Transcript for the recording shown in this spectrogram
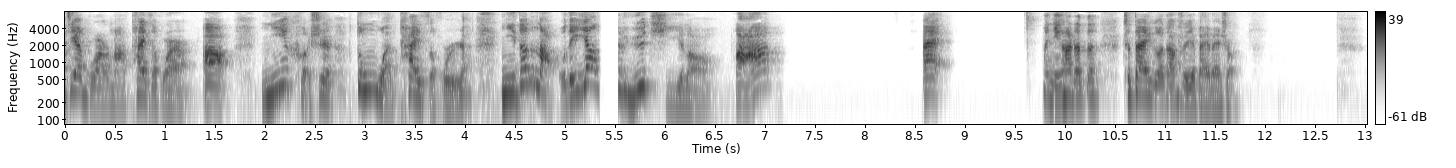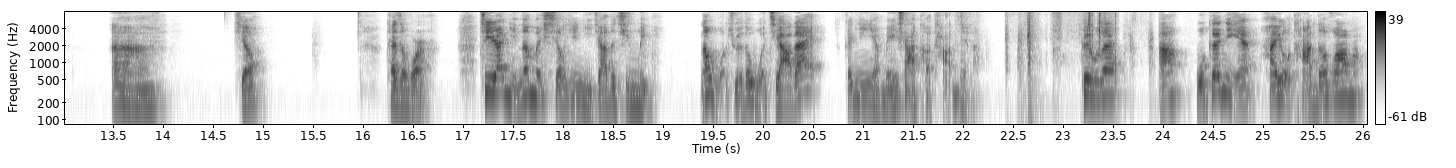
见光吗？太子辉啊，你可是东莞太子辉啊！你的脑袋让驴踢了啊！哎，那你看这这这戴哥当时也摆摆手，嗯，行，太子辉，既然你那么相信你家的经理，那我觉得我家代跟你也没啥可谈的了，对不对啊？我跟你还有谈的话吗？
